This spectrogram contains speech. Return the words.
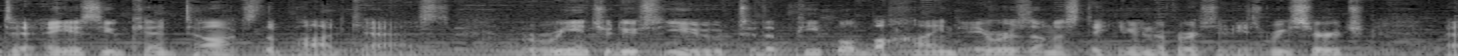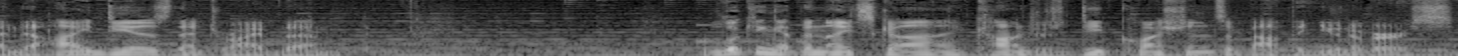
to ASU KED Talks, the podcast, where we introduce you to the people behind Arizona State University's research and the ideas that drive them. Looking at the night sky conjures deep questions about the universe.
